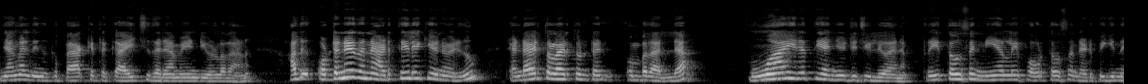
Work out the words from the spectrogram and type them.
ഞങ്ങൾ നിങ്ങൾക്ക് പാക്കറ്റൊക്കെ അയച്ചു തരാൻ വേണ്ടിയുള്ളതാണ്. അത് ഉടനെ തന്നെ അടുത്തയിലേക്ക് തന്നെ വരുന്നു. രണ്ടായിരത്തി തൊള്ളായിരത്തി തൊണ്ണൂറ്റി ഒമ്പതല്ല മൂവായിരത്തി അഞ്ഞൂറ്റി ചില്ലുവാനം. Three thousand nearly four thousand അടുപ്പിക്കുന്ന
